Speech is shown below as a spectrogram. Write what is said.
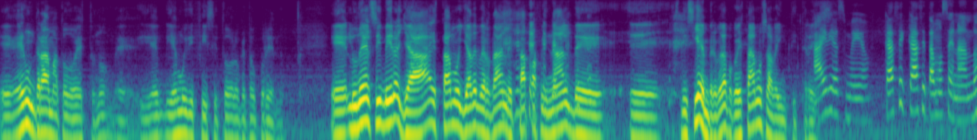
Eh, es un drama todo esto, ¿no? Eh, y es muy difícil todo lo que está ocurriendo. Eh, Lunel, sí, mira, ya estamos ya de verdad en la etapa final de eh, diciembre, ¿verdad? Porque hoy estamos a 23. Ay, Dios mío, casi, casi estamos cenando.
